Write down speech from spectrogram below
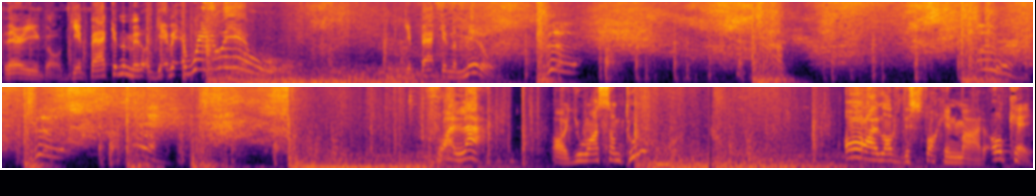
There you go. Get back in the middle. Get wait, wait. Get back in the middle. Voila! Oh, you want some too? Oh, I love this fucking mod. Okay,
